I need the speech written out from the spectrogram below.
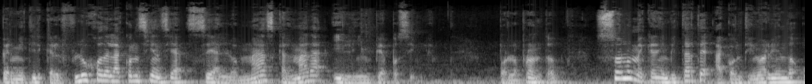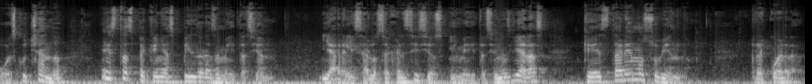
permitir que el flujo de la conciencia sea lo más calmada y limpia posible. Por lo pronto, solo me queda invitarte a continuar viendo o escuchando estas pequeñas píldoras de meditación y a realizar los ejercicios y meditaciones guiadas que estaremos subiendo. Recuerda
